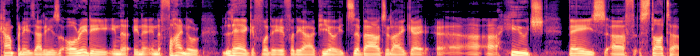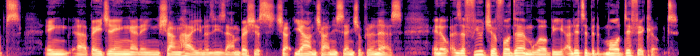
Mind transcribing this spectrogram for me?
companies that is already in the in the, in the final leg for the for the IPO. It's about like a, a, a huge base of startups in uh, Beijing and in Shanghai, you know, these ambitious ch- young Chinese entrepreneurs. You know, the future for them will be a little bit more difficult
